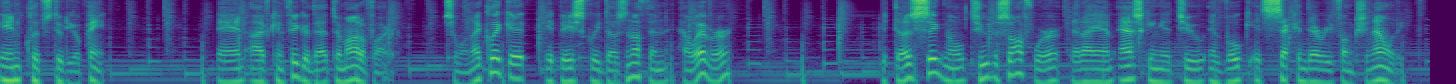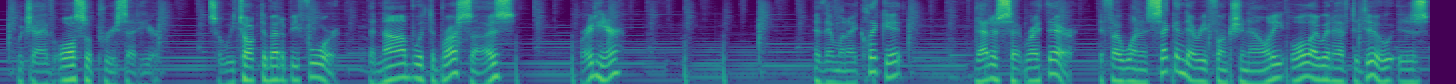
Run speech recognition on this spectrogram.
in Clip Studio Paint. And I've configured that to modifier. So when I click it, it basically does nothing. However, it does signal to the software that I am asking it to invoke its secondary functionality, which I have also preset here. So we talked about it before. The knob with the brush size right here. And then when I click it, that is set right there. If I want a secondary functionality, all I would have to do is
